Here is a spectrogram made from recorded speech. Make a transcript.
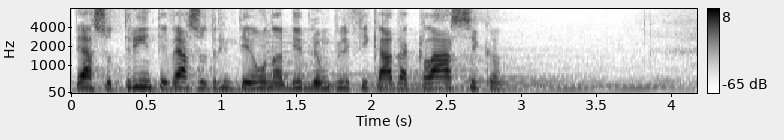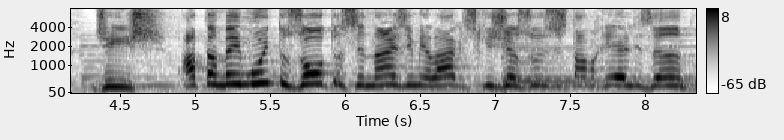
verso 30 e verso 31 na Bíblia Amplificada Clássica diz: há também muitos outros sinais e milagres que Jesus estava realizando.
